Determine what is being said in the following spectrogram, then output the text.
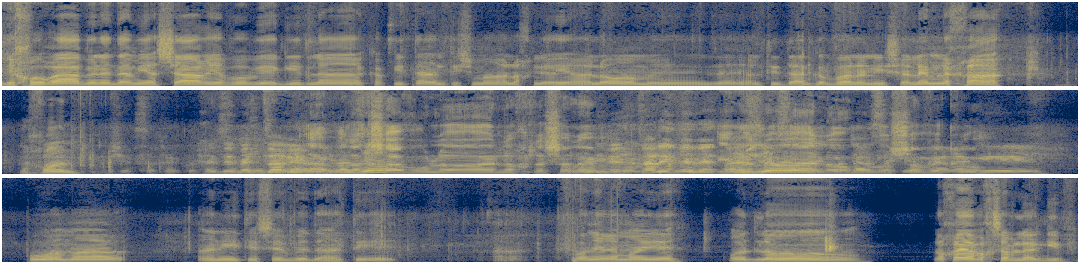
לכאורה הבן אדם ישר יבוא ויגיד לקפיטן, תשמע, הלך לי היהלום, אה, זה, אל תדאג אבל, אני אשלם לך, נכון? איזה מלצרים. אבל עכשיו הוא לא הולך לשלם. מלצרים הבאת. אז הוא לא שווה כלום. הוא אמר, אני אתיישב בדעתי, אה, בוא נראה מה יהיה. עוד לא, לא חייב עכשיו להגיב.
